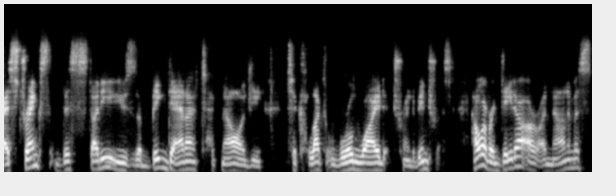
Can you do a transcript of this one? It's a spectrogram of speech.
as strengths, this study uses a big data technology to collect worldwide trend of interest. However, data are anonymous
